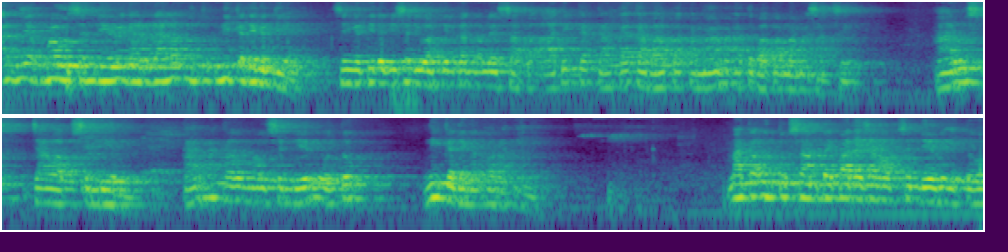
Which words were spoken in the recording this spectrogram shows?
Artinya mau sendiri dari dalam untuk nikah dengan dia sehingga tidak bisa diwakilkan oleh satu adik, kakak, bapak, mama atau bapak mama saksi. Harus jawab sendiri karena kalau mau sendiri untuk nikah dengan orang ini. Maka untuk sampai pada jawab sendiri itu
